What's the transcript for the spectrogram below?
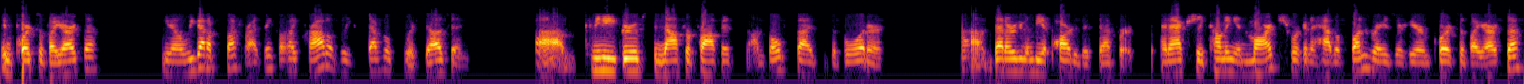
in Puerto Vallarta. You know, we got a plethora. I think like probably several to a dozen um, community groups and not-for-profits on both sides of the border uh, that are going to be a part of this effort. And actually, coming in March, we're going to have a fundraiser here in Puerto Vallarta.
